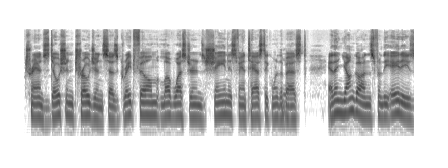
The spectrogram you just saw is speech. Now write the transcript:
Transdoshan Trojan says, "Great film, love westerns. Shane is fantastic, one of the best." And then Young Guns from the '80s.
